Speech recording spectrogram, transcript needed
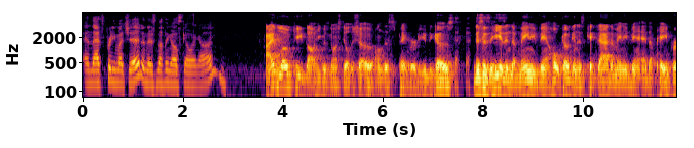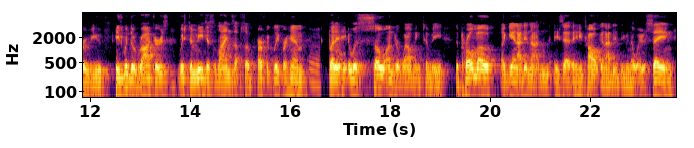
and that's pretty much it, and there's nothing else going on. I low key thought he was going to steal the show on this pay per view because this is he is in the main event. Hulk Hogan is kicked out of the main event at the pay per view. He's with the Rockers, which to me just lines up so perfectly for him. Mm. But it, it was so underwhelming to me. The promo again, I did not. He said he talked and I didn't even know what he was saying.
